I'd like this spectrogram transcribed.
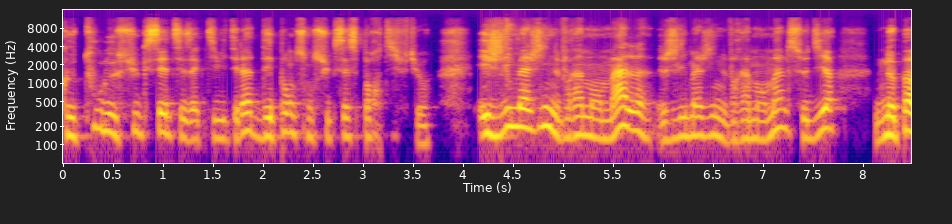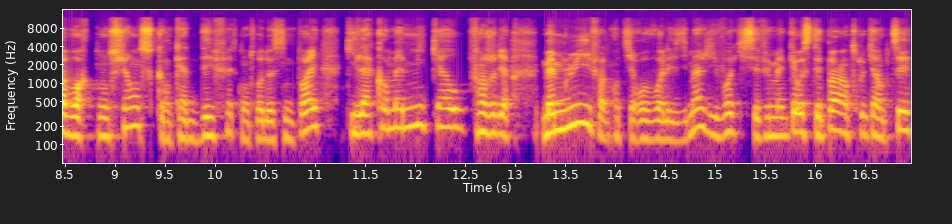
que tout le succès de ces activités-là dépend de son succès sportif, tu vois. Et je l'imagine vraiment mal, je l'imagine vraiment mal se dire ne pas avoir conscience qu'en cas de défaite contre Dustin Poirier, qu'il a quand même mis KO. Enfin, je veux dire, même lui, enfin, quand il revoit les images, il voit qu'il s'est fait mettre KO. C'était pas un truc, un petit,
